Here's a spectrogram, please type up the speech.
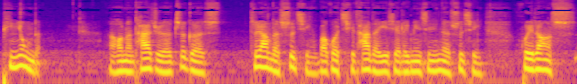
聘用的。然后呢，他觉得这个是这样的事情，包括其他的一些零零星星的事情，会让是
